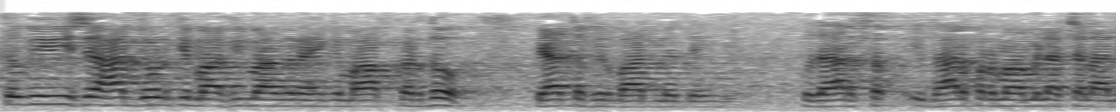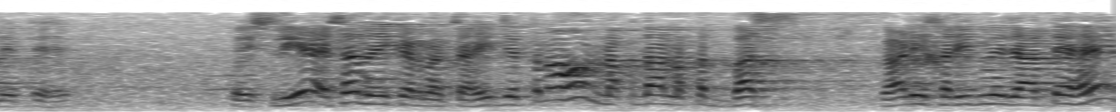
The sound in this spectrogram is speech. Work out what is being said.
تو بیوی سے ہاتھ جوڑ کے معافی مانگ رہے ہیں کہ معاف کر دو۔ یا تو پھر بعد میں دیں گے۔ ادھار ادھار پر معاملہ چلا لیتے ہیں۔ تو اس لیے ایسا نہیں کرنا چاہیے۔ جتنا ہو نقدہ نقد بس۔ گاڑی خریدنے جاتے ہیں،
